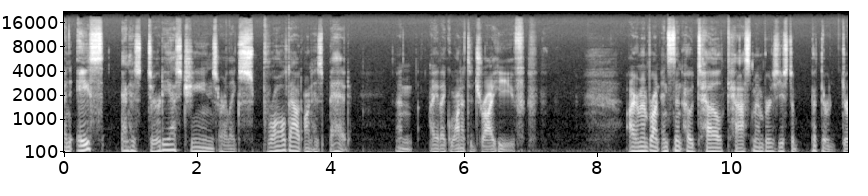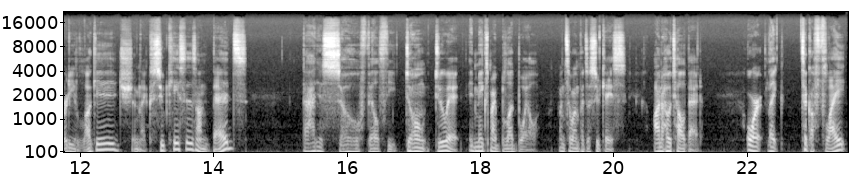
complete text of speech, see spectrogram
And Ace and his dirty ass jeans are like sprawled out on his bed. And I like wanted to dry heave. I remember on Instant Hotel, cast members used to put their dirty luggage and like suitcases on beds. That is so filthy. Don't do it. It makes my blood boil when someone puts a suitcase on a hotel bed. Or like took a flight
